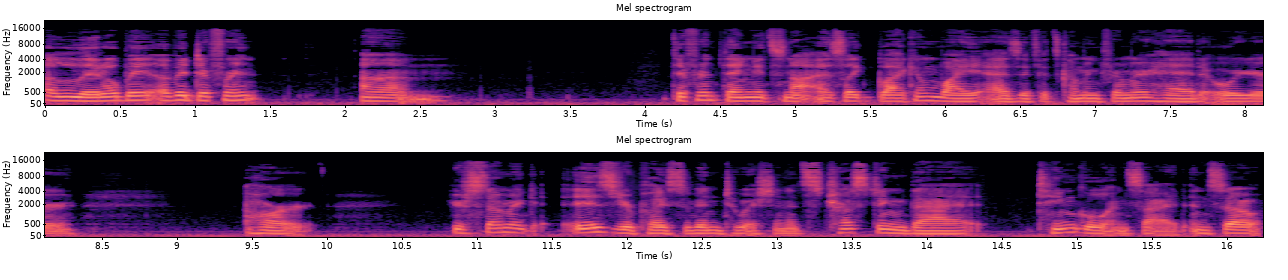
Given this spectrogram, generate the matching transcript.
a little bit of a different um different thing. It's not as like black and white as if it's coming from your head or your heart. Your stomach is your place of intuition. It's trusting that tingle inside. And so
